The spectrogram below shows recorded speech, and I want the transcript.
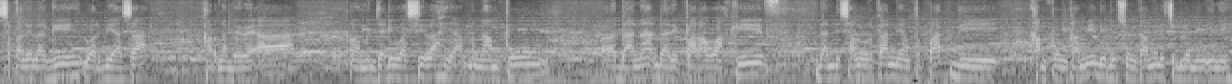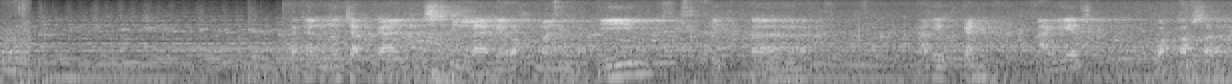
sekali lagi luar biasa karena BWA eh, menjadi wasilah ya menampung eh, dana dari para wakif dan disalurkan yang tepat di kampung kami, di dusun kami di Cibelundung ini. Dengan mengucapkan Bismillahirrahmanirrahim kita alirkan air wakaf sarana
